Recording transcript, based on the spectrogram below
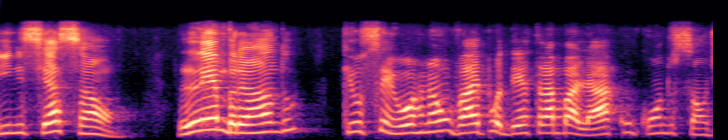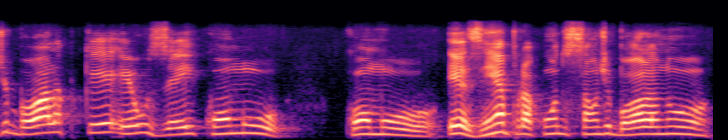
Iniciação. Lembrando que o senhor não vai poder trabalhar com condução de bola, porque eu usei como, como exemplo a condução de bola no,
